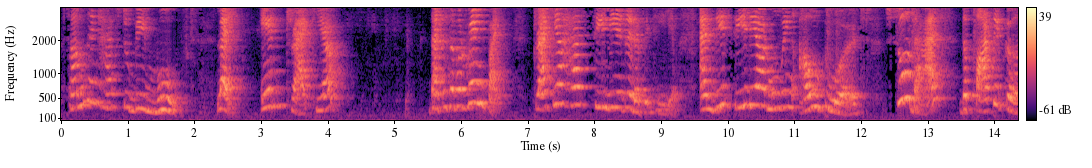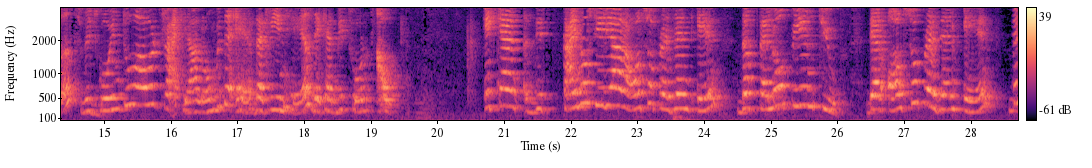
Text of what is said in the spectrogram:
something has to be moved. Like in trachea, that is our windpipe. Trachea has ciliated epithelium and these cilia are moving outwards so that the particles which go into our trachea along with the air that we inhale, they can be thrown out. It can, this kinocilia are also present in the fallopian tube. They are also present in the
